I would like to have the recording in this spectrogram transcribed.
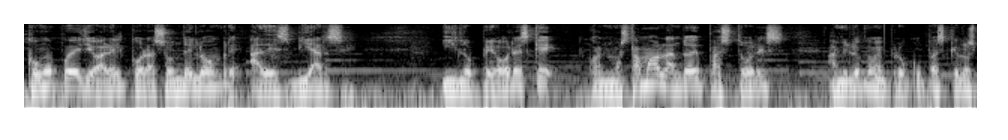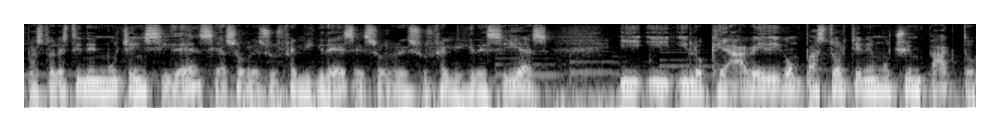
cómo puede llevar el corazón del hombre a desviarse. Y lo peor es que cuando estamos hablando de pastores, a mí lo que me preocupa es que los pastores tienen mucha incidencia sobre sus feligreses, sobre sus feligresías. Y, lo que haga y diga un pastor tiene mucho impacto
